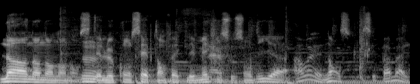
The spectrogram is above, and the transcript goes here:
Non, non, non, non, non. C'était Hmm. le concept. En fait, les mecs, ils se sont dit ah, ah ouais, non, c'est pas mal.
